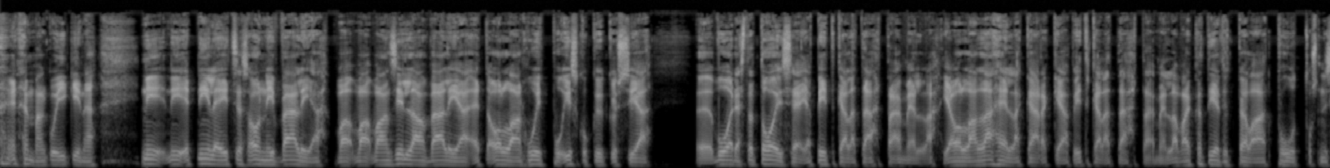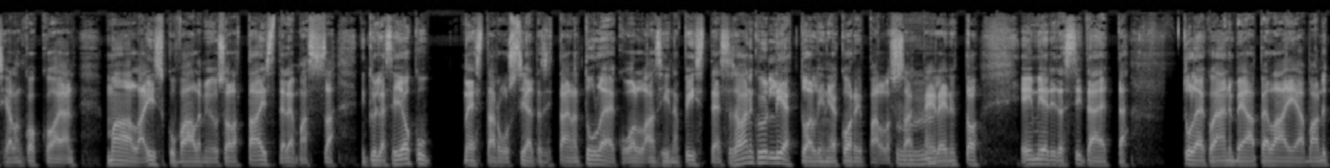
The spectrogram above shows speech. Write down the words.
enemmän kuin ikinä, niin, niin että niille itse asiassa on niin väliä, va, va, vaan sillä on väliä, että ollaan huippuiskukykyisiä vuodesta toiseen ja pitkällä tähtäimellä ja ollaan lähellä kärkeä pitkällä tähtäimellä. Vaikka tietyt pelaajat puuttus, niin siellä on koko ajan maalla iskuvalmius olla taistelemassa, niin kyllä se joku mestaruus sieltä sitten aina tulee, kun ollaan siinä pisteessä. Se on niin kuin liettua linja koripallossa. Mm-hmm. meillä ei nyt ole, ei mietitä sitä, että tuleeko NBA-pelaajia, vaan nyt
